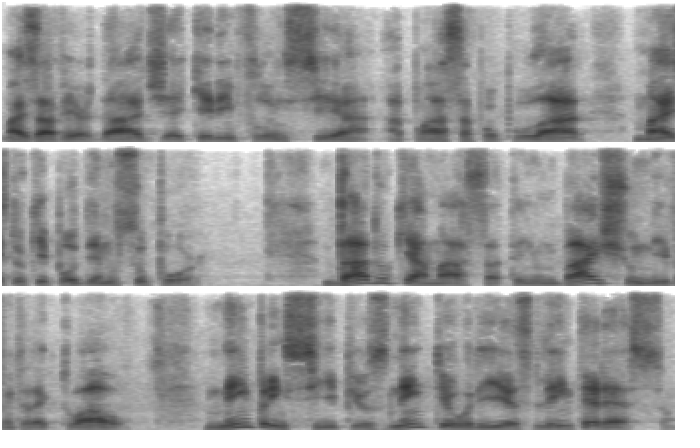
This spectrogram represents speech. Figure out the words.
mas a verdade é que ele influencia a massa popular mais do que podemos supor. Dado que a massa tem um baixo nível intelectual, nem princípios nem teorias lhe interessam.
